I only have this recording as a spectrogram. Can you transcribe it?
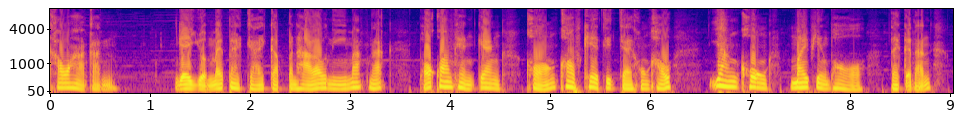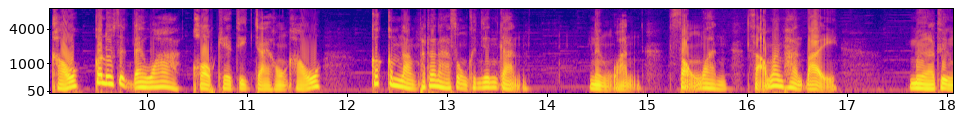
เข้าหากัน เยหยวนไม่แปลกใจกับปัญหาเหล่านี้มากนัก เพราะความแข็งแกร่งของขอบเขตจิตใจของเขายังคงไม่เพียงพอ แต่กระนั้นเขาก็รู้สึกได้ว่าขอบเขตจิตใจของเขา ก็กำลังพัฒนาสูงขึ้นเช่นกัน 1 วัน 2 วัน 3 วันผ่านไป เมื่อถึง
